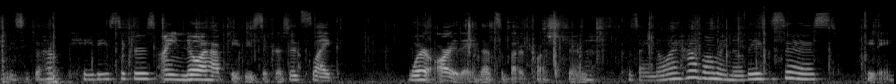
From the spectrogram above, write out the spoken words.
let me see. Do I have payday stickers? I know I have payday stickers. It's like, where are they? That's a better question because I know I have them. I know they exist. Payday.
